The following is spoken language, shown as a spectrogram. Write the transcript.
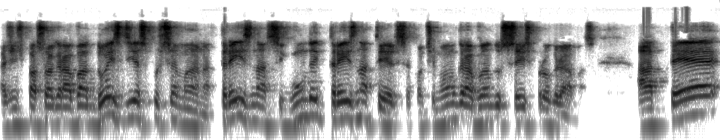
A gente passou a gravar dois dias por semana, três na segunda e três na terça. Continuamos gravando seis programas. Até.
